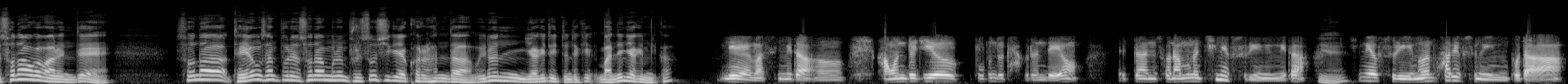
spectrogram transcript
소나무가 많은데 소나 대형 산불의 소나무는 불쏘시개 역할을 한다. 뭐 이런 이야기도 있던데 맞는 이야기입니까? 네, 맞습니다. 어, 강원도 지역 부분도 다 그런데요. 일단 소나무는 침엽 수림입니다. 예. 침엽 수림은 화립 수림보다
